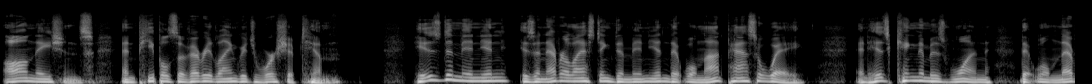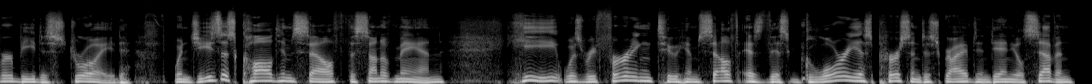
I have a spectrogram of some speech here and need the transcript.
All nations and peoples of every language worshiped him. His dominion is an everlasting dominion that will not pass away, and his kingdom is one that will never be destroyed. When Jesus called himself the Son of Man, he was referring to himself as this glorious person described in Daniel 7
